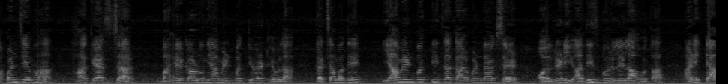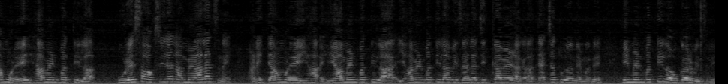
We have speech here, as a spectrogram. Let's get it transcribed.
आपण जेव्हा हा गॅस जार बाहेर काढून या मेणबत्तीवर ठेवला त्याच्यामध्ये या मेणबत्तीचा कार्बन डायऑक्साईड ऑलरेडी आधीच भरलेला होता आणि त्यामुळे ह्या मेणबत्तीला पुरेसा ऑक्सिजन मिळालाच नाही. आणि त्यामुळे ह्या मेणबत्तीला ह्या मेणबत्तीला विजायला जितका वेळ लागला त्याच्या तुलनेमध्ये ही मेणबत्ती लवकर विजली.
